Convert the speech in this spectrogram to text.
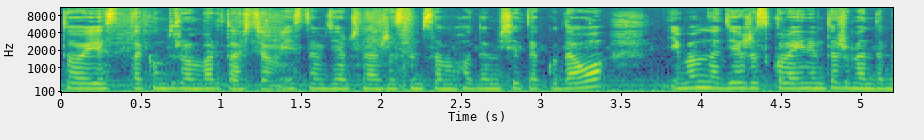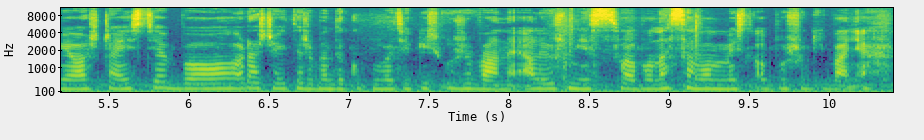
to jest taką dużą wartością. Jestem wdzięczna, że z tym samochodem mi się tak udało i mam nadzieję, że z kolejnym też będę miała szczęście, bo raczej też będę kupować jakiś używany, ale już mi jest słabo na samą myśl o poszukiwaniach.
